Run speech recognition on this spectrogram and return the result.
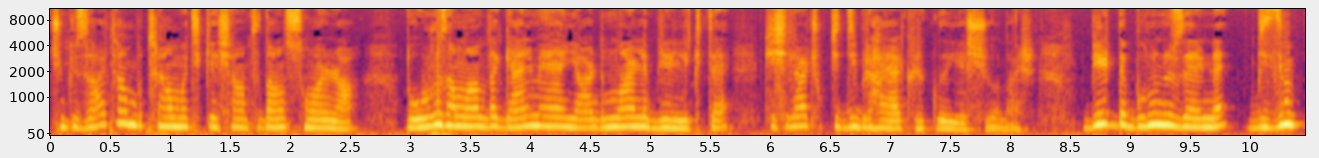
Çünkü zaten bu travmatik yaşantıdan sonra doğru zamanda gelmeyen yardımlarla birlikte kişiler çok ciddi bir hayal kırıklığı yaşıyorlar. Bir de bunun üzerine bizim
